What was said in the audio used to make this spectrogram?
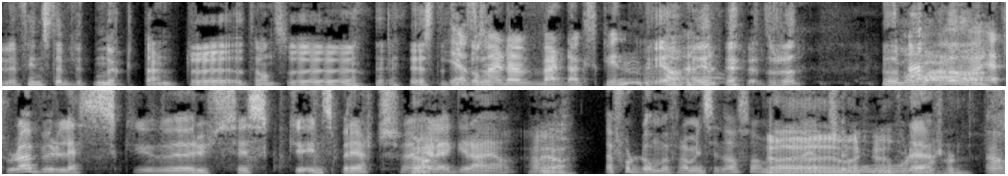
eller fins det litt nøkternt uh, transestetikk ja, som er da hverdagskvinnen. Ja, rett og slett. Ja, det må være det, da. jeg tror det er burlesk, eh, russisk inspirert, Ja. hele greia. Ja. Ja. Det er fordommer fra min side, altså. Men Ja, jeg, jeg merker det. tror Fordommer det.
